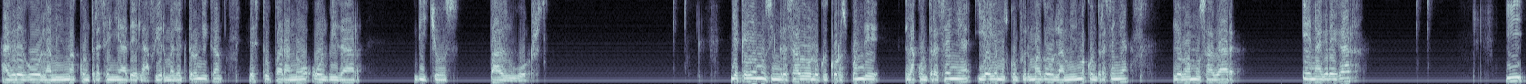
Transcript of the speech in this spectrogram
agrego la misma contraseña de la firma electrónica esto para no olvidar dichos passwords ya que hayamos ingresado lo que corresponde la contraseña y hayamos confirmado la misma contraseña, le vamos a dar en agregar y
